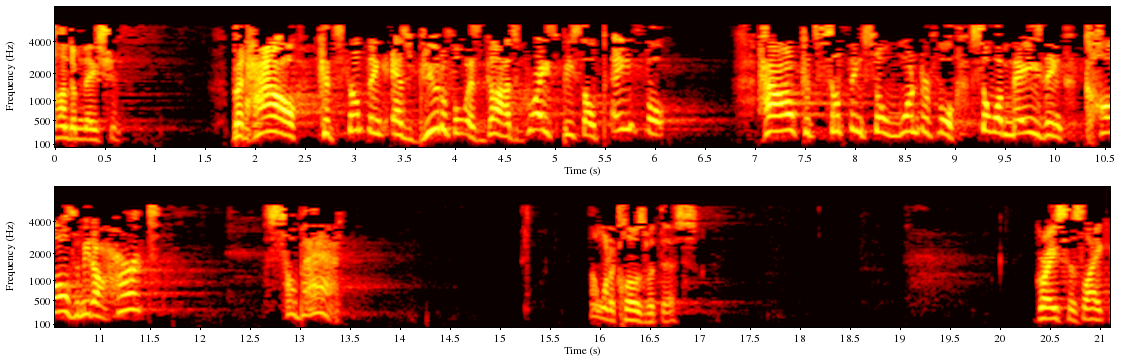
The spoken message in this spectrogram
condemnation. But how could something as beautiful as God's grace be so painful? How could something so wonderful, so amazing cause me to hurt so bad? I want to close with this. Grace is like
